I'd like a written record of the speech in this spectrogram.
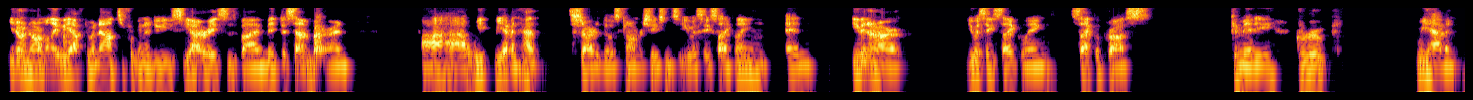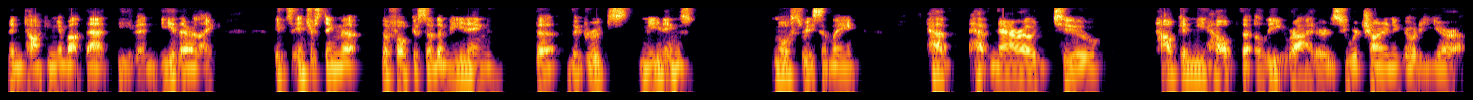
you know, normally we have to announce if we're going to do UCI races by mid December, and uh, we, we haven't had started those conversations at USA Cycling. And even in our USA Cycling cyclocross committee group, we haven't been talking about that even either. Like it's interesting that the focus of the meeting, the the group's meetings most recently have have narrowed to how can we help the elite riders who are trying to go to Europe?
